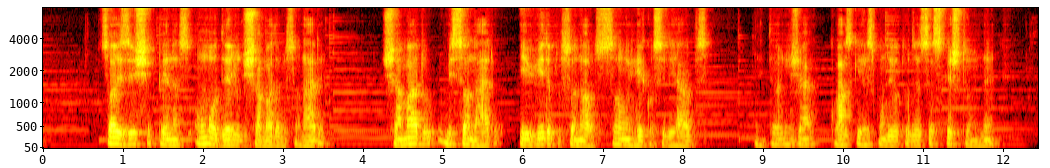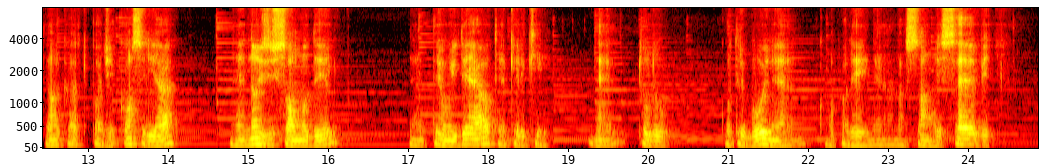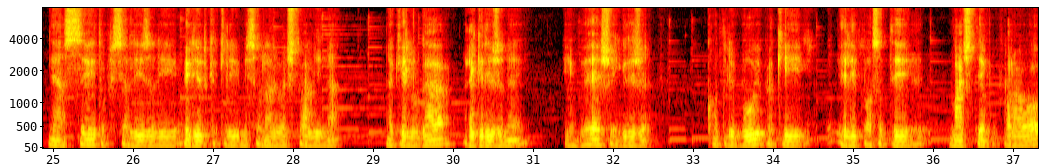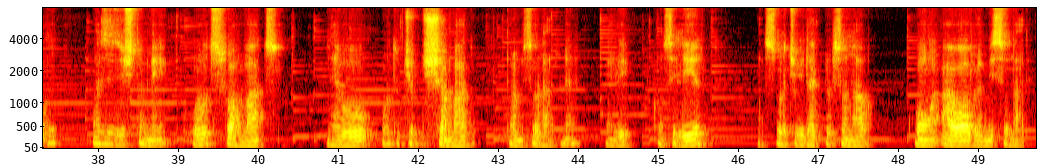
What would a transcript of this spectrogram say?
Só existe apenas um modelo de chamada missionária. Chamado missionário e vida profissional são irreconciliáveis. Então ele já quase que respondeu todas essas questões, né? Então é claro que pode conciliar, né? não existe só um modelo, né? tem um ideal, tem aquele que né, tudo contribui, né? Como eu falei, né? a nação recebe, né? aceita, oficializa ali o período que aquele missionário vai estar ali na, naquele lugar, a igreja né? investe, a igreja contribui para que ele possa ter mais tempo para a obra, mas existe também outros formatos né, ou outro tipo de chamado para missionário. Né? Ele concilia a sua atividade profissional com a obra missionária.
